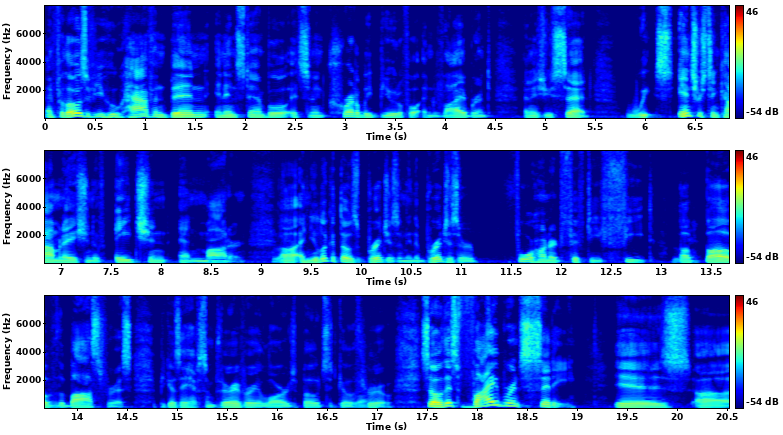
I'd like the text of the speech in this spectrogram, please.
and for those of you who haven't been in Istanbul, it's an incredibly beautiful and vibrant, and as you said, we, interesting combination of ancient and modern. Uh, and you look at those bridges. I mean, the bridges are 450 feet above the Bosphorus because they have some very very large boats that go through. So this vibrant city is uh,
